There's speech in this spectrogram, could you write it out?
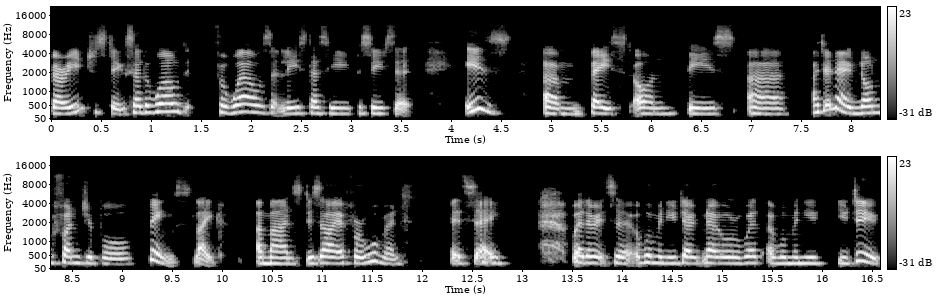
very interesting. So the world, for Welles at least, as he perceives it, is um, based on these, uh, I don't know, non fungible things like a man's desire for a woman, let's say, whether it's a, a woman you don't know or a woman you you do,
